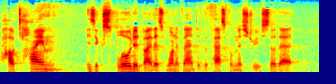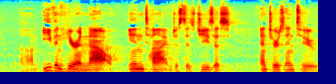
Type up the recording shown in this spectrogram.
how time is exploded by this one event of the Paschal Mystery, so that um, even here and now, in time, just as Jesus enters into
